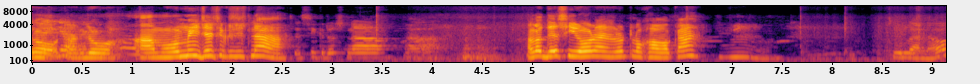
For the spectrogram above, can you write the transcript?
જો આ જો આ મમ્મી જય શ્રી કૃષ્ણ. જય શ્રી કૃષ્ણ. હાલો દેશી રોડા રોટલો ખાવા કા? ચૂલાને હો.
